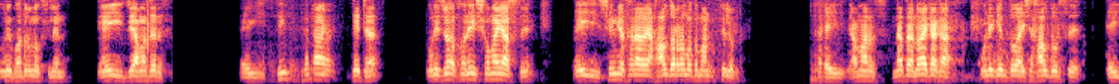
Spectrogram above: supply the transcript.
উনি ভদ্রলোক ছিলেন। এই যে আমাদের এই যেটা, উনি যখন এই সময় আসছে, এই সিংহের থানার হাল ধরার মতো মানুষ ছিল না। এই আমার নেতা নয় কাকা, উনি কিন্তু এসে হাল ধরছে। এই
